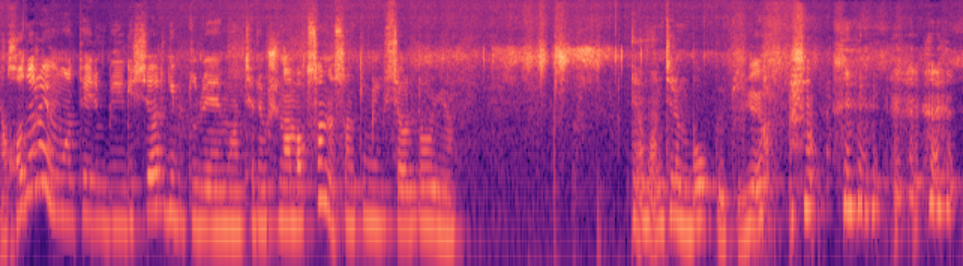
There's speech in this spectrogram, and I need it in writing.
Ne kadar envanterim bilgisayar gibi duruyor envanterim. Şuna baksana sanki bilgisayarda oynuyor. Envanterim bok götürüyor.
